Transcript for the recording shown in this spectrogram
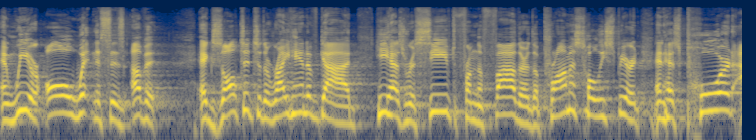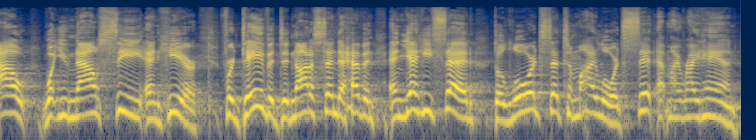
and we are all witnesses of it. Exalted to the right hand of God, he has received from the Father the promised Holy Spirit and has poured out what you now see and hear. For David did not ascend to heaven, and yet he said, The Lord said to my Lord, Sit at my right hand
